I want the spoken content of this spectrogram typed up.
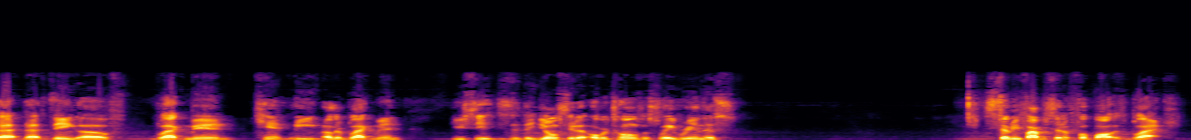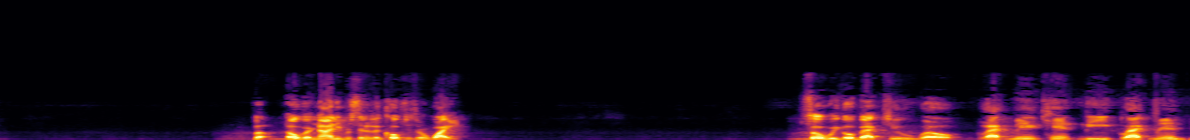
that that thing of black men can't lead other black men. You see, you don't see the overtones of slavery in this. 75% of football is black. But over 90% of the coaches are white. So we go back to, well, black men can't lead black men.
